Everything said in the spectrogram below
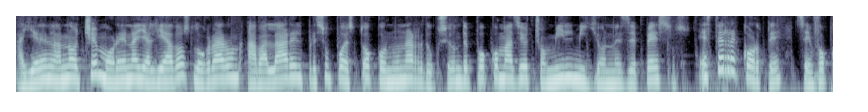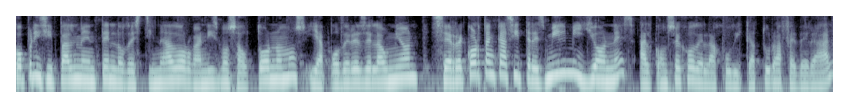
Ayer en la noche, Morena y aliados lograron avalar el presupuesto con una reducción de poco más de 8 mil millones de pesos. Este recorte se enfocó principalmente en lo destinado a organismos autónomos y a poderes de la Unión. Se recortan casi 3 mil millones al Consejo de la Judicatura Federal,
